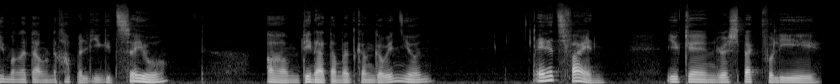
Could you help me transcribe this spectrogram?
yung mga taong nakapaligid sa iyo, um, tinatamad kang gawin yun, and it's fine. You can respectfully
